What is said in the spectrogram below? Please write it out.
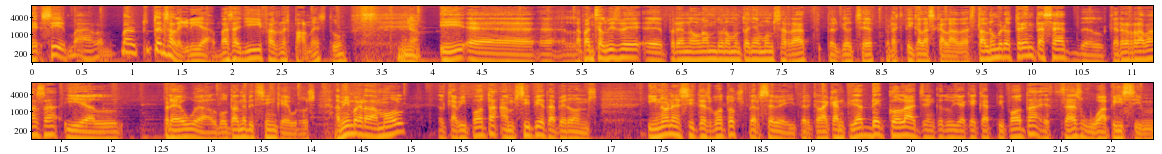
Que, sí, va, va, tu tens alegria. Vas allí i fas unes palmes, tu. Ja. I eh, eh, la Panxa del Bisbe eh, pren el nom d'una muntanya a Montserrat perquè el xef practica l'escalada. Està al número 37 del carrer Rabassa i el preu eh, al voltant de 25 euros. A mi m'agrada molt el capipota amb sípia taperons. I no necessites botox per ser vell, perquè la quantitat de col·làgen que duia aquest capipota estàs guapíssim.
